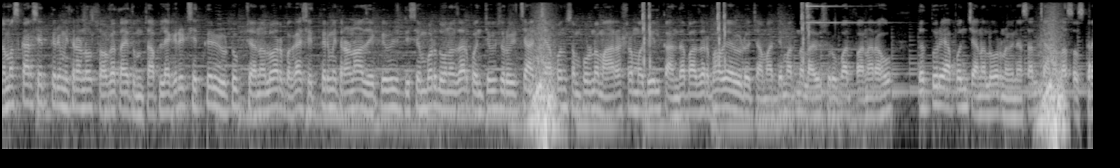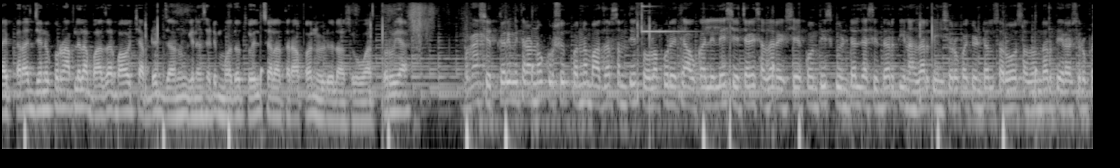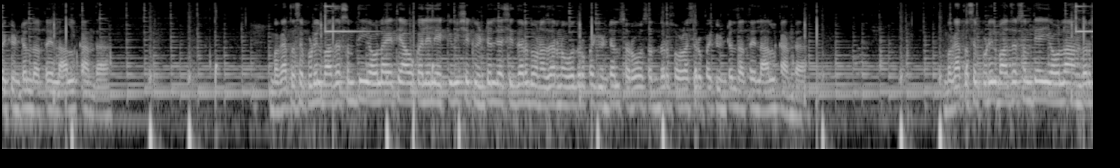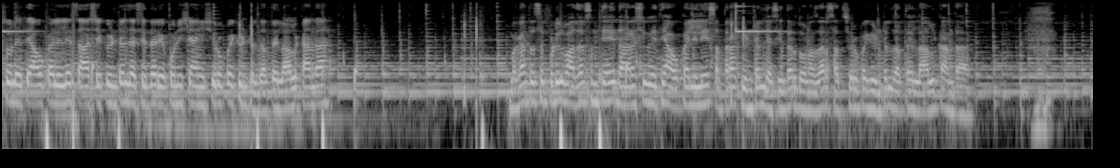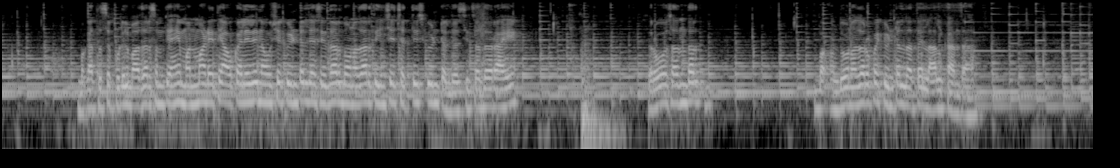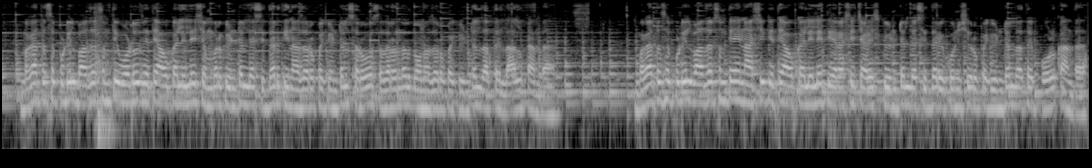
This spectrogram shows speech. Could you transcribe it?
नमस्कार शेतकरी मित्रांनो स्वागत आहे तुमचं आपल्या ग्रेट शेतकरी यूट्यूब चॅनलवर बघा शेतकरी मित्रांनो आज एकवीस डिसेंबर दोन हजार पंचवीस रोजीच्या आजच्या आपण संपूर्ण महाराष्ट्रामधील कांदा बाजार भाव या व्हिडिओच्या माध्यमातून लाईव्ह स्वरूपात पाहणार आहोत. तत्पूर्वी आपण चॅनलवर नवीन असाल चॅनलला सबस्क्राईब करा. जेणेकरून आपल्याला बाजारभावाचे अपडेट जाणून घेण्यासाठी मदत होईल. चला तर आपण व्हिडिओला सुरुवात करूया. बघा शेतकरी मित्रांनो कृषी उत्पन्न बाजार समिती सोलापूर येथे अवकालेले शेहेचाळीस हजार एकशे एकोणतीस क्विंटल जास्तीत दर तीन हजार तीनशे रुपये क्विंटल सर्वसाधारण दर तेराशे रुपये क्विंटल जात आहे लाल कांदा. बघा तसे पुढील बाजार समिती येवला येथे अवकालेले एकवीसशे क्विंटल जास्तीत दर दोन हजार नव्वद रुपये क्विंटल सर्व सदर सोळाशे रुपये क्विंटल जात आहे लाल कांदा. बघा तसे पुढील बाजार समिती येवला अंदरसोल येथे अवकालेले सहाशे क्विंटल जास्तीत दर एकोणीसशे ऐंशी रुपये क्विंटल जात आहे लाल कांदा. बघा तसं पुढील बाजार समिती आहे. धाराशिव येथे अवकालेले सतरा क्विंटल जास्ती दर दोन हजार सातशे रुपये क्विंटल जात आहे लाल कांदा. बघा तसं पुढील बाजार समिती आहे. मनमाड येथे अवकालेले नऊशे क्विंटल जास्ती दर दोन हजार तीनशे छत्तीस क्विंटल जास्तीचा दर आहे. सर्वसाधारण दर दोन हजार रुपये क्विंटल जात आहे लाल कांदा. बघा तसं पुढील बाजार समिती वडूज येथे अवकालेले शंभर क्विंटल जास्तीत दर तीन हजार रुपये क्विंटल सर्व साधारण दर दोन हजार रुपये क्विंटल जाते आहे लाल कांदा. बघा तसं पुढील बाजार समिती आहे नाशिक येथे अवकालेले तेराशे चाळीस क्विंटल जास्तीत दर एकोणीसशे रुपये क्विंटल जाते आहे पोळ कांदा.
